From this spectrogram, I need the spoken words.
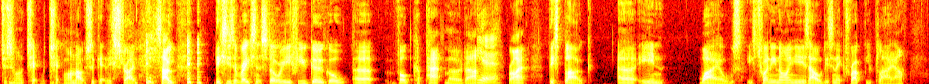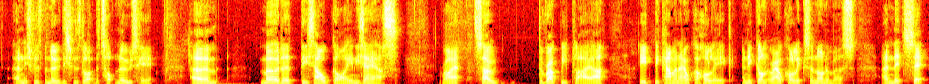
just want to check check my notes to get this straight. So, this is a recent story. If you Google uh, vodka pat murder, Yeah. right, this bloke uh, in Wales, he's 29 years old. He's an ex rugby player, and this was the new. This was like the top news hit. Um, murdered this old guy in his house, right? So, the rugby player, he'd become an alcoholic, and he'd gone to Alcoholics Anonymous, and they'd set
